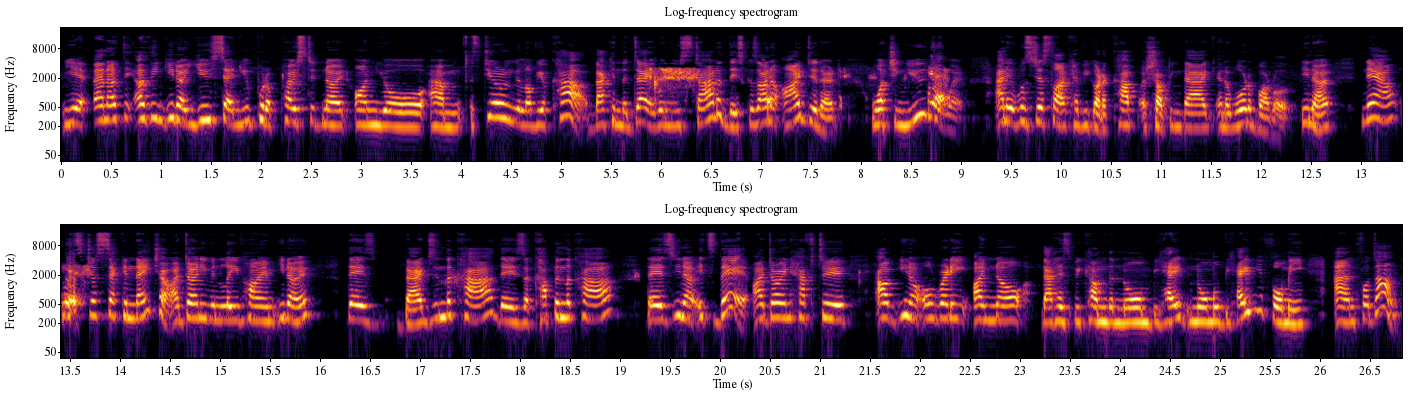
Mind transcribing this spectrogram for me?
Yeah, and I think I think you know you said you put a post-it note on your um, steering wheel of your car back in the day when you started this because I know I did it watching you do it, and it was just like, have you got a cup, a shopping bag, and a water bottle? You know, now Yes. it's just second nature. I don't even leave home. You know, there's bags in the car, there's a cup in the car, there's you know, it's there. I don't have to. I've, you know, already I know that has become the norm behavior, normal behavior for me and for Dunk.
